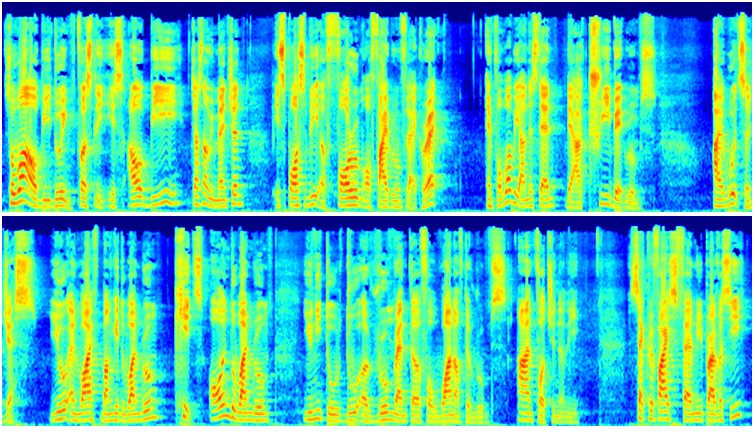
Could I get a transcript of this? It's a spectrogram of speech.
So what I'll be doing firstly is I'll be just now we mentioned it's possibly a four room or five room flat, correct? And from what we understand, there are three bedrooms. I would suggest you and wife bunk into one room, kids all into one room. You need to do a room rental for one of the rooms. Unfortunately, sacrifice family privacy.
